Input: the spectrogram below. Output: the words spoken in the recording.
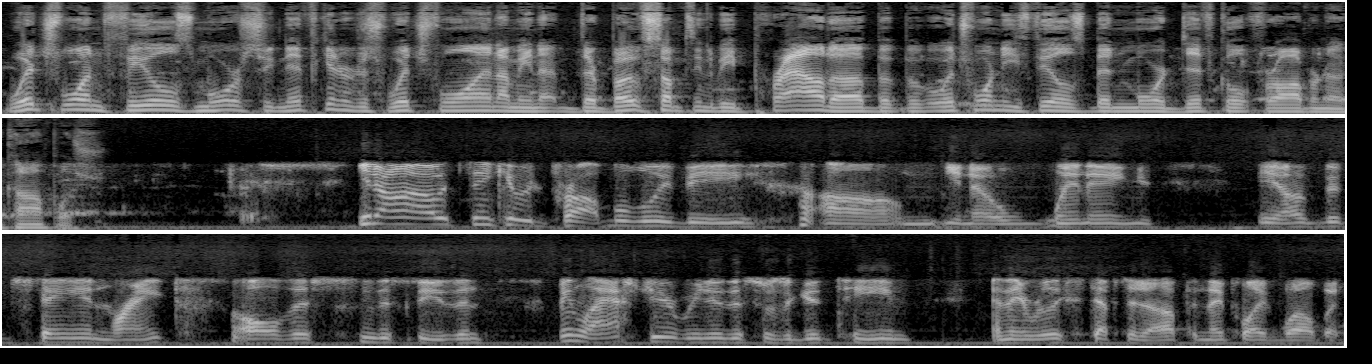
which one feels more significant, or just which one? I mean, they're both something to be proud of, but, but which one do you feel has been more difficult for Auburn to accomplish? You know, I would think it would probably be, um, you know, winning, you know, staying ranked all this this season. I mean, last year we knew this was a good team, and they really stepped it up and they played well. But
